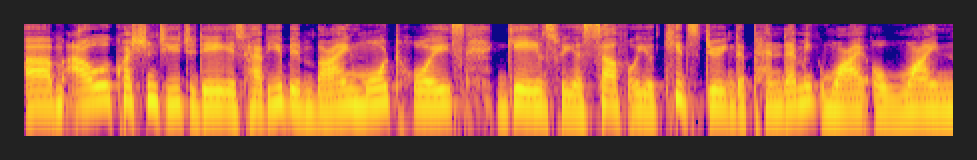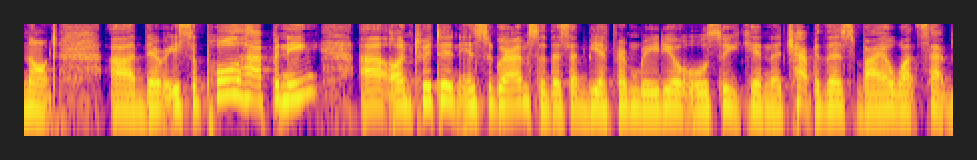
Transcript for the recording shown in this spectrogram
Um, our question to you today is Have you been buying more toys, games for yourself or your kids during the pandemic? Why or why not? Uh, there is a poll happening uh, on Twitter and Instagram, so that's at BFM Radio. Also, you can uh, chat with us via WhatsApp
